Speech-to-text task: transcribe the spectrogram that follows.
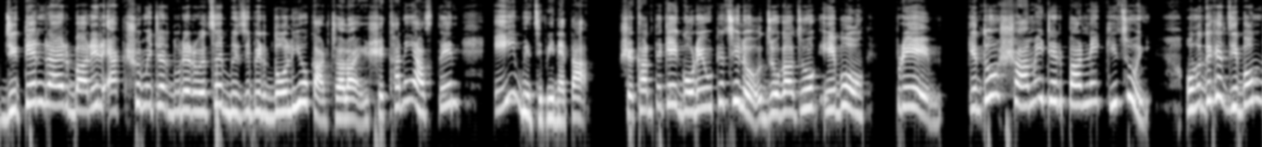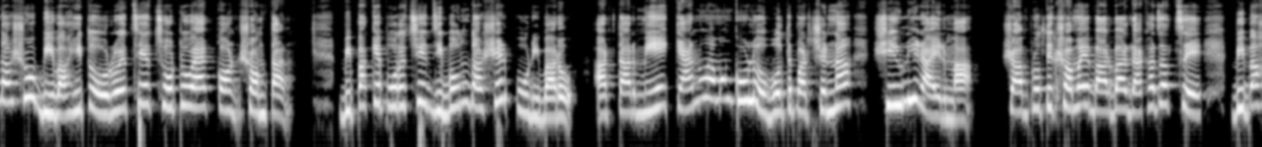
জিতেন রায়ের বাড়ির একশো মিটার দূরে রয়েছে বিজেপির দলীয় কার্যালয়। সেখানেই আসতেন এই বিজেপি নেতা। সেখান থেকে গড়ে উঠেছিল যোগাযোগ এবং প্রেম। কিন্তু স্বামী টের পাননি কিছুই। অন্যদিকে জীবন দাসও বিবাহিত। রয়েছে ছোট এক সন্তান। বিপাকে পড়েছে জীবন দাসের পরিবারও। আর তার মেয়ে কেন এমন করল বলতে পারছেন না শিউলি রায়ের মা। সাম্প্রতিক সময়ে বারবার দেখা যাচ্ছে বিবাহ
